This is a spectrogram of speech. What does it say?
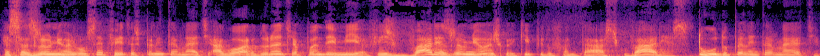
Essas reuniões vão ser feitas pela internet. Agora, durante a pandemia, fiz várias reuniões com a equipe do Fantástico, várias, tudo pela internet.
